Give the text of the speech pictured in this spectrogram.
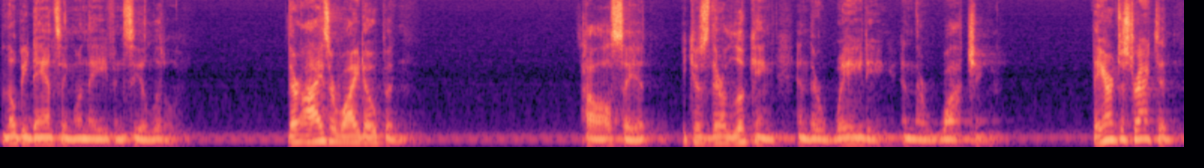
And they'll be dancing when they even see a little. Their eyes are wide open. That's how I'll say it, because they're looking and they're waiting and they're watching. They aren't distracted.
